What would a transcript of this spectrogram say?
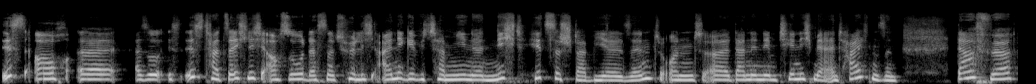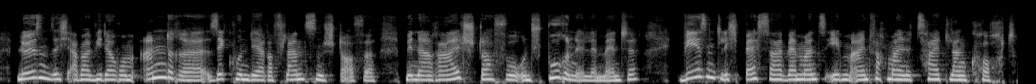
ist auch, äh, also es ist tatsächlich auch so, dass natürlich einige Vitamine nicht hitzestabil sind und äh, dann in dem Tee nicht mehr enthalten sind. Dafür lösen sich aber wiederum andere sekundäre Pflanzenstoffe, Mineralstoffe und Spurenelemente wesentlich besser, wenn man es eben einfach mal eine Zeit lang kocht.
